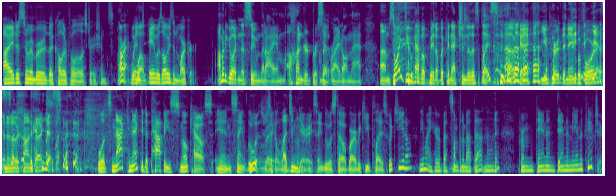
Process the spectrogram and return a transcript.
I just remember the colorful illustrations. All right, When- well- it was always in marker. I'm going to go ahead and assume that I am 100% right on that. Um, so I do have a bit of a connection to this place. okay. You've heard the name before Yes. in another context? yes. Well, it's not connected to Pappy's Smokehouse in St. Louis, which is like a legendary Mm-hmm. St. Louis style barbecue place, which, you know, you might hear about something about that now from Dan and Dan and me in the future.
